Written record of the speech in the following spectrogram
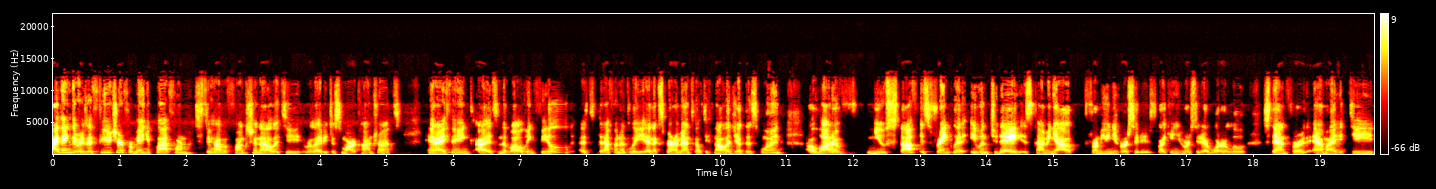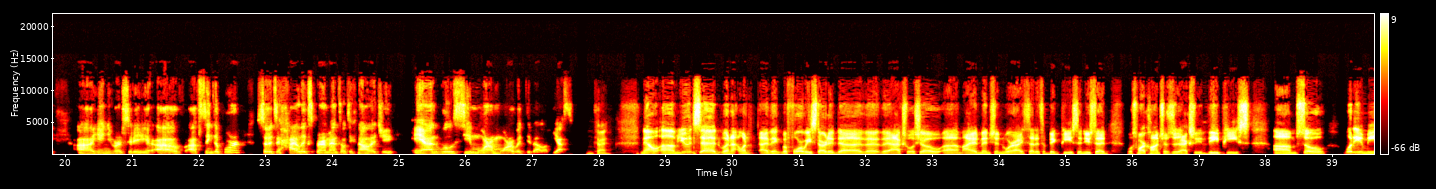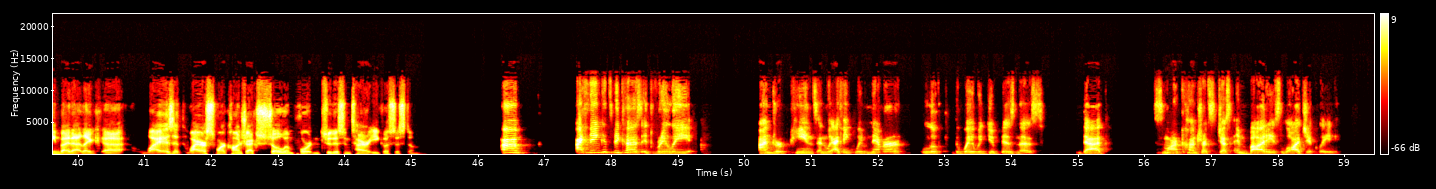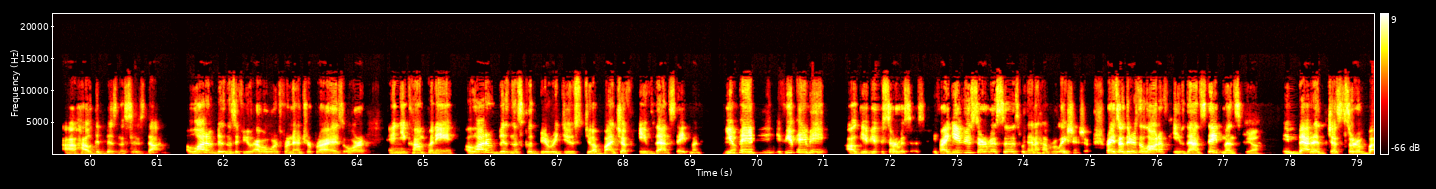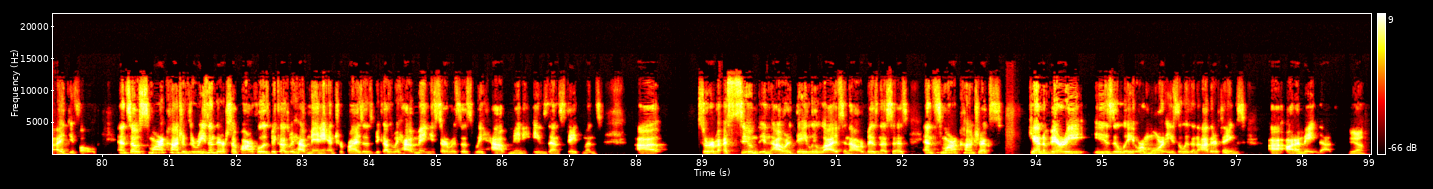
I think there is a future for many platforms to have a functionality related to smart contracts. And I think uh, it's an evolving field. It's definitely an experimental technology at this point. A lot of new stuff is frankly, even today, is coming out from universities like University of Waterloo, Stanford, MIT, uh, University of, of Singapore. So it's a highly experimental technology, and we'll see more and more of it develop. Yes. Okay. Now, um, you had said when when I think before we started uh, the the actual show, um, I had mentioned where I said it's a big piece, and you said, "Well, smart contracts is actually the piece." Um, so, what do you mean by that? Like, uh, why is it? Why are smart contracts so important to this entire ecosystem? Um, I think it's because it really underpins, and we, I think we've never looked the way we do business that smart contracts just embodies logically uh, how the business is done. A lot of business, if you ever worked for an enterprise or any company, a lot of business could be reduced to a bunch of if-then statement. You yeah. pay me, if you pay me, I'll give you services. If I give you services, we're gonna have a relationship, right? So there's a lot of if-then statements yeah. embedded just sort of by default. And so smart contracts, the reason they're so powerful is because we have many enterprises, because we have many services, we have many ifs and statements uh, sort of assumed in our daily lives in our businesses. And smart contracts can very easily or more easily than other things uh, automate that. Yeah.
